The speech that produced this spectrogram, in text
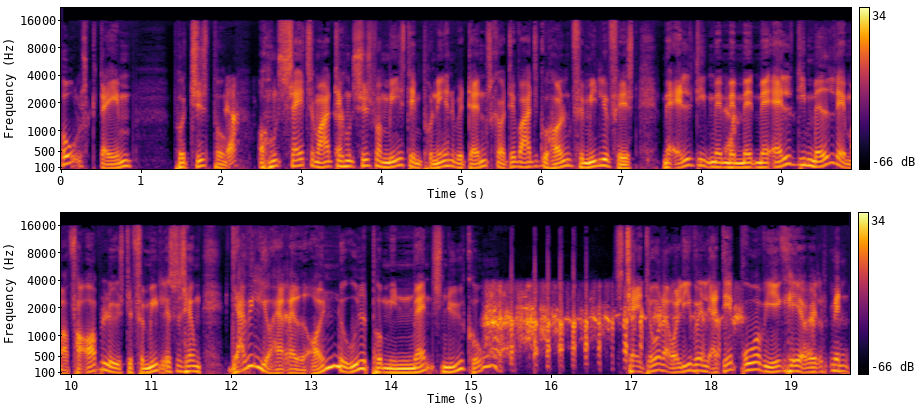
polsk dame på et tidspunkt, Ja. og hun sagde til mig, at det hun synes var mest imponerende ved danskere, det var, at de kunne holde en familiefest med alle de, med, ja. med, med, med alle de medlemmer fra opløste familier. Så sagde hun, jeg ville jo have revet øjnene ud på min mands nye kone. Jeg, det var da alligevel, at det bruger vi ikke her, vel? Men,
